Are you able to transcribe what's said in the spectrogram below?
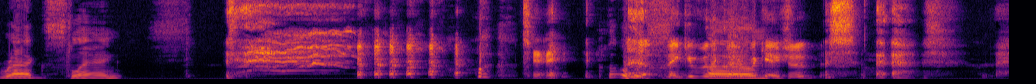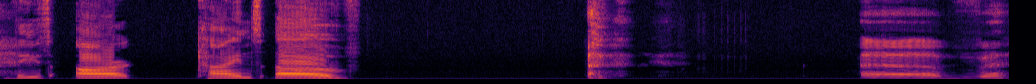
rag slang. Okay. Thank you for the Um, clarification. These are kinds of of. uh,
